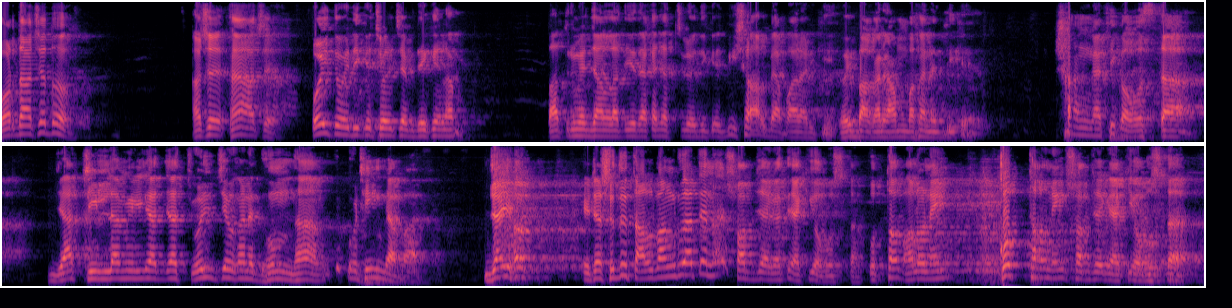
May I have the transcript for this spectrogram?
পর্দা আছে তো? আছে হ্যাঁ আছে। ওই তো ওইদিকে চলছে, আমি দেখে এলাম। বাথরুমের জানলা দিয়ে দেখা যাচ্ছিল ওইদিকে বিশাল ব্যাপার আর কি, ওই বাগানে আম বাগানের দিকে। সাংঘাতিক অবস্থা। যা চিল্লা মিল্লার যা চলছে ওখানে ধুমধাম, কঠিন ব্যাপার। যাই হোক এটা শুধু তালবাংরুয়াতে না সব জায়গাতে একই অবস্থা। কোথাও ভালো নেই, কোথাও নেই, সব জায়গায় একই অবস্থা।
